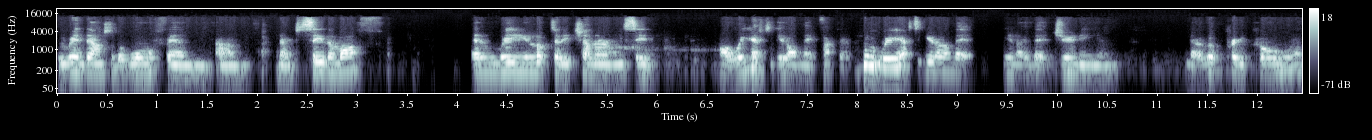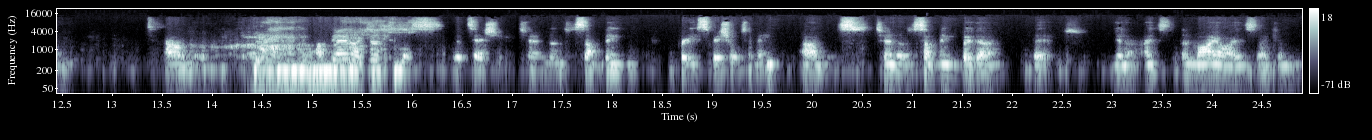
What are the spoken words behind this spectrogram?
we went down to the wharf and um, you know to see them off. And we looked at each other and we said, "Oh, we have to get on that vaka. we have to get on that, you know, that journey." And you know, look pretty cool. And um, I'm glad I did this. it's actually turned into something pretty special to me. Um, it's turned into something bigger that you know, it's, in my eyes, like, um,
